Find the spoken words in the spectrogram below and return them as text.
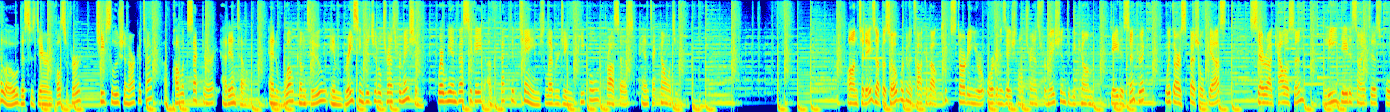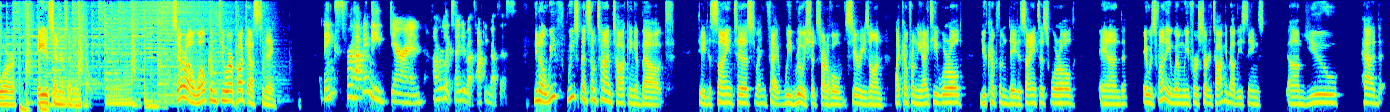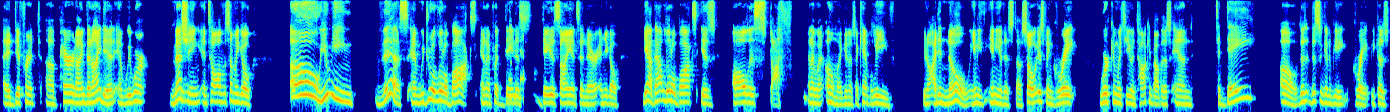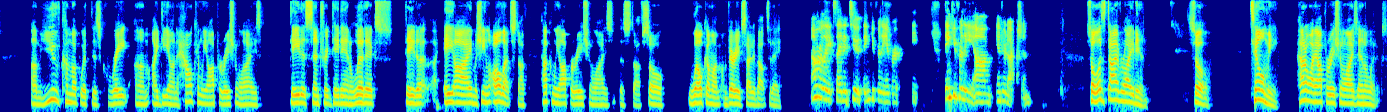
Hello, this is Darren Pulsipher, Chief Solution Architect of Public Sector at Intel, and welcome to Embracing Digital Transformation, where we investigate effective change leveraging people, process, and technology. On today's episode, we're going to talk about kickstarting your organizational transformation to become data centric with our special guest, Sarah Kalicin, lead data scientist for data centers at Intel. Sarah, welcome to our podcast today. Thanks for having me, Darren. I'm really excited about talking about this. You know, we've we've spent some time talking about data scientists. In fact, we really should start a whole series on. I come from the IT world. You come from the data scientist world, and it was funny when we first started talking about these things. Um, you had a different uh, paradigm than I did, and we weren't meshing until all of a sudden we go, oh, you mean this? And we drew a little box and I put data, data science in there. And you go, yeah, that little box is all this stuff. And I went, oh my goodness, I can't believe, you know, I didn't know any, any of this stuff. So it's been great working with you and talking about this. And today, oh, this, this is going to be great because um, you've come up with this great um, idea on how can we operationalize data centric data analytics data, AI, machine, all that stuff. How can we operationalize this stuff? So, welcome. I'm, I'm very excited about today. I'm really excited too. Thank you for the thank you for the um, introduction. So let's dive right in. So, tell me, how do I operationalize analytics?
